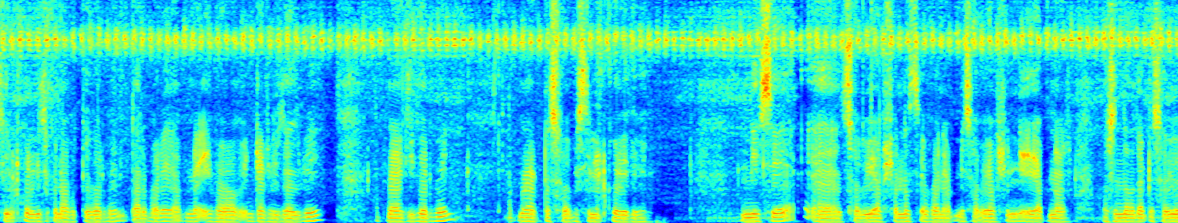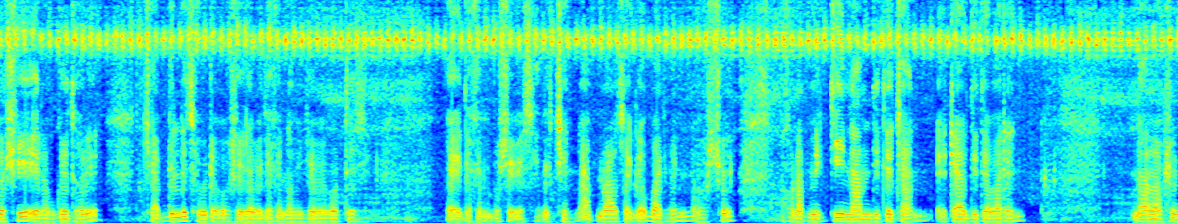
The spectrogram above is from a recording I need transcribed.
সিলেক্ট করে কিছুক্ষণ অপেক্ষা করবেন, তারপরে আপনার এভাবে ইন্টারভিউ আসবে। আপনারা কী করবেন? আপনারা একটা ছবি সিলেক্ট করে দেবেন। নিচে ছবি অপশন আছে। ওখানে আপনি ছবি অপশন নিয়ে আপনার পছন্দ মতো একটা ছবি বসিয়ে এরকম করে ধরে চাপ দিলে ছবিটা বসে যাবে। দেখেন আমি যাবে করতেছি। এই দেখেন, বসে গেছে। দেখছেন? আপনারা চাইলেও পারবেন, অবশ্যই। এখন আপনি কি নাম দিতে চান, এটাও দিতে পারেন। নাম অপশন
